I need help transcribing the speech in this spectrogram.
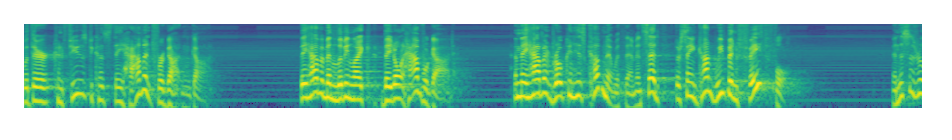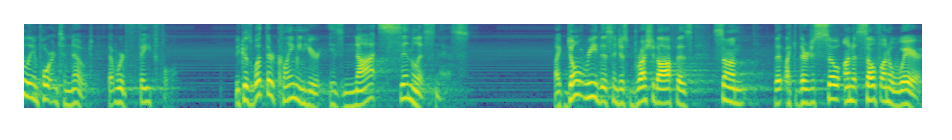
but they're confused because they haven't forgotten God. They haven't been living like they don't have a God. And they haven't broken his covenant with them. Instead, they're saying, God, we've been faithful. And this is really important to note that word faithful. Because what they're claiming here is not sinlessness. Like, don't read this and just brush it off as some that, like, they're just so un- self unaware.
